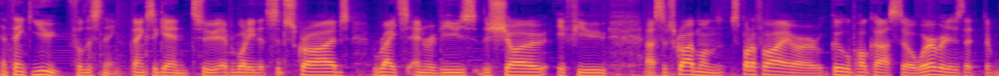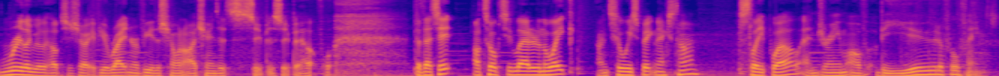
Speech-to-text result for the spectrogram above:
And thank you for listening. Thanks again to everybody that subscribes, rates, and reviews the show. If you uh, subscribe on Spotify or Google Podcasts or wherever it is, that really, really helps the show. If you rate and review the show on iTunes, it's super, super helpful. But that's it. I'll talk to you later in the week. Until we speak next time, sleep well and dream of beautiful things.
